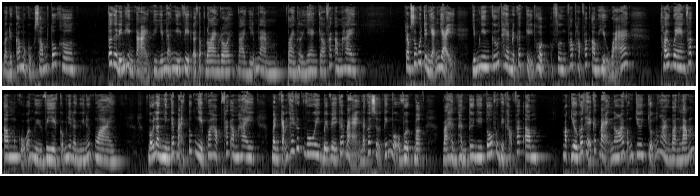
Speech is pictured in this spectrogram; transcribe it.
và được có một cuộc sống tốt hơn. Tới thời điểm hiện tại thì Diễm đã nghỉ việc ở tập đoàn rồi và Diễm làm toàn thời gian cho phát âm hay. Trong suốt quá trình giảng dạy, Diễm nghiên cứu thêm được các kỹ thuật, phương pháp học phát âm hiệu quả, thói quen phát âm của người Việt cũng như là người nước ngoài. Mỗi lần nhìn các bạn tốt nghiệp khoa học phát âm hay, mình cảm thấy rất vui bởi vì các bạn đã có sự tiến bộ vượt bậc và hình thành tư duy tốt về việc học phát âm. Mặc dù có thể các bạn nói vẫn chưa chuẩn hoàn toàn lắm,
